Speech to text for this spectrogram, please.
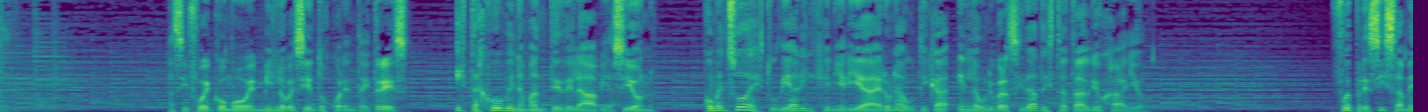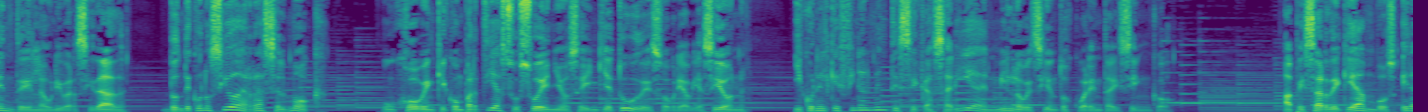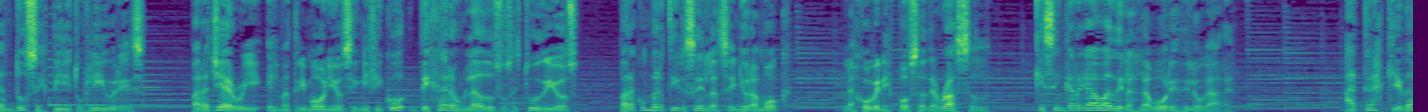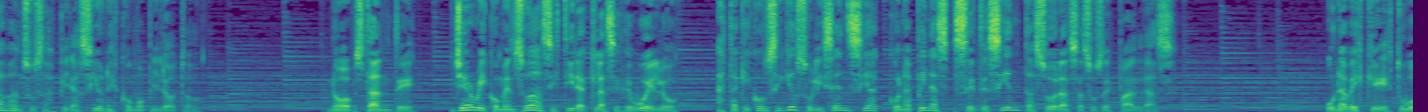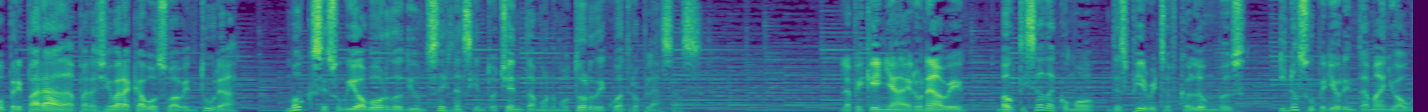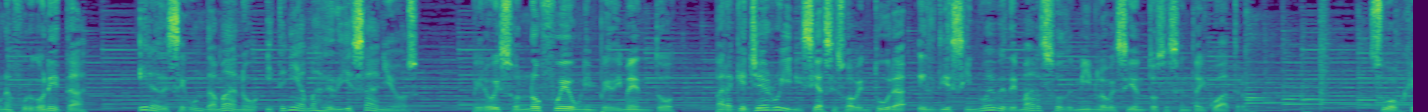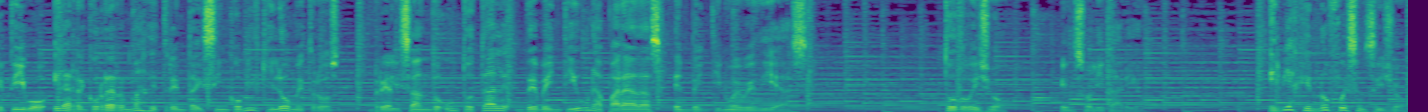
Así fue como en 1943, esta joven amante de la aviación comenzó a estudiar ingeniería aeronáutica en la Universidad Estatal de Ohio. Fue precisamente en la universidad donde conoció a Russell Mock, un joven que compartía sus sueños e inquietudes sobre aviación y con el que finalmente se casaría en 1945. A pesar de que ambos eran dos espíritus libres, para Jerry el matrimonio significó dejar a un lado sus estudios para convertirse en la señora Mock, la joven esposa de Russell, que se encargaba de las labores del hogar. Atrás quedaban sus aspiraciones como piloto. No obstante, Jerry comenzó a asistir a clases de vuelo hasta que consiguió su licencia con apenas 700 horas a sus espaldas. Una vez que estuvo preparada para llevar a cabo su aventura, Mock se subió a bordo de un Cessna 180 monomotor de cuatro plazas. La pequeña aeronave, bautizada como The Spirit of Columbus y no superior en tamaño a una furgoneta, era de segunda mano y tenía más de 10 años, pero eso no fue un impedimento para que Jerry iniciase su aventura el 19 de marzo de 1964. Su objetivo era recorrer más de 35.000 kilómetros, realizando un total de 21 paradas en 29 días. Todo ello en solitario. El viaje no fue sencillo.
